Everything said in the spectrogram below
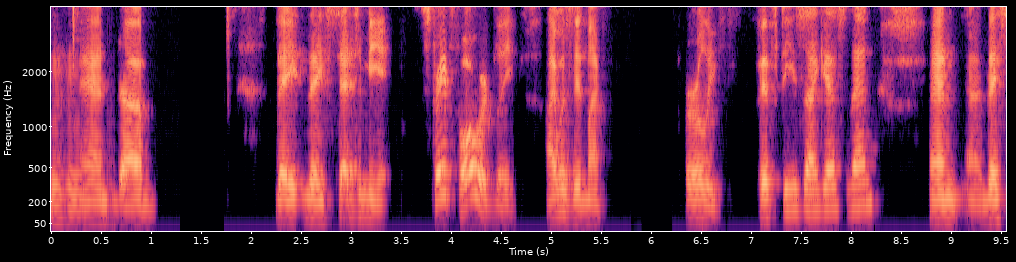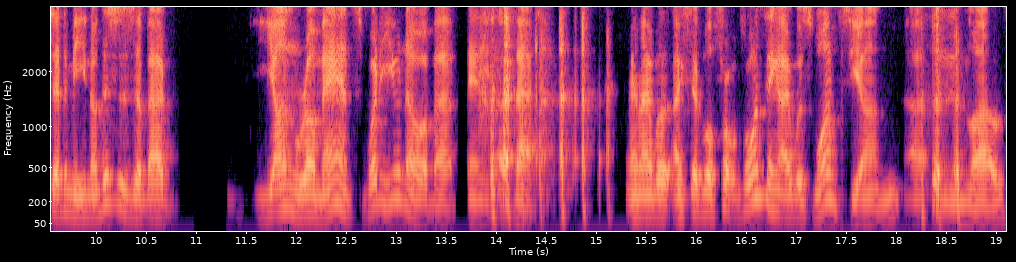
Mm-hmm. And um, they they said to me straightforwardly, I was in my early 50s, I guess then, and uh, they said to me, you know, this is about young romance. What do you know about any of that? and I was, I said, well, for, for one thing, I was once young uh, and in love,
